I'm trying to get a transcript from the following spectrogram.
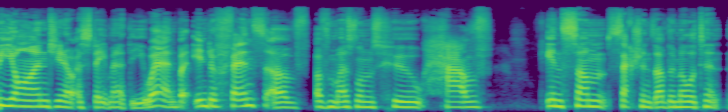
beyond you know a statement at the UN but in defense of of Muslims who have in some sections of the militant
